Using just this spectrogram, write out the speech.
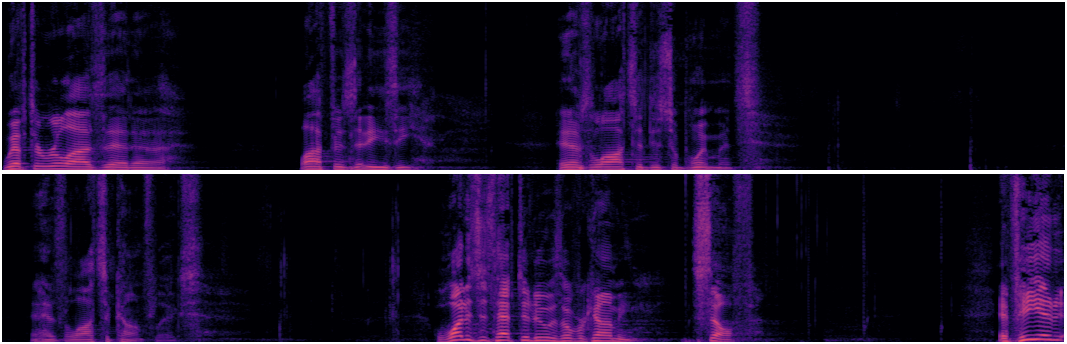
We have to realize that uh, life isn't easy. It has lots of disappointments. It has lots of conflicts. What does this have to do with overcoming self? If he had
